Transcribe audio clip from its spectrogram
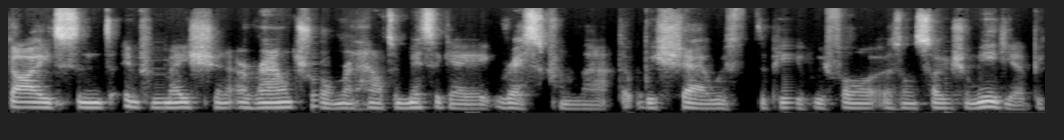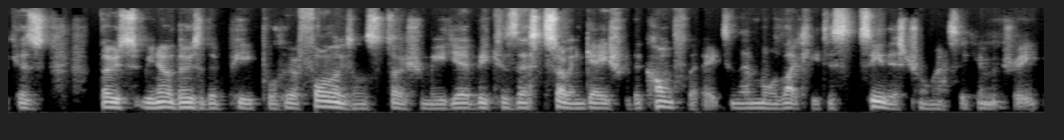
guides and information around trauma and how to mitigate risk from that that we share with the people who follow us on social media, because those we know those are the people who are following us on social media because they're so engaged with the conflict and they're more likely to see this traumatic imagery.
